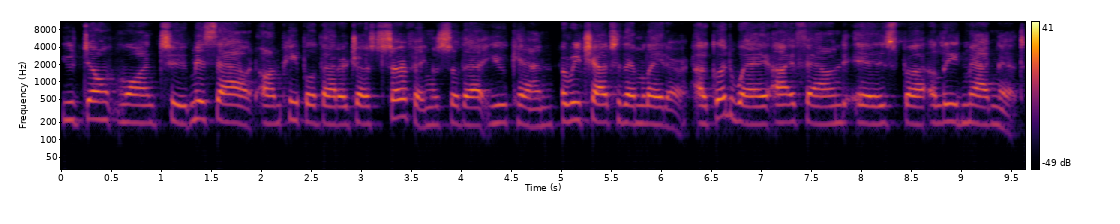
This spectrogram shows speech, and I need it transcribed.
you don't want to miss out on people that are just surfing so that you can reach out to them later. A good way I found is a lead magnet.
